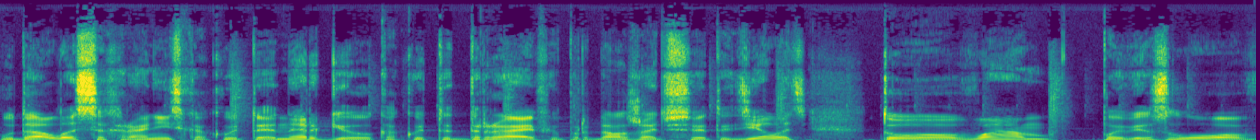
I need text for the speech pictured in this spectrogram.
удалось сохранить какую-то энергию, какой-то драйв и продолжать все это делать, то вам повезло,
